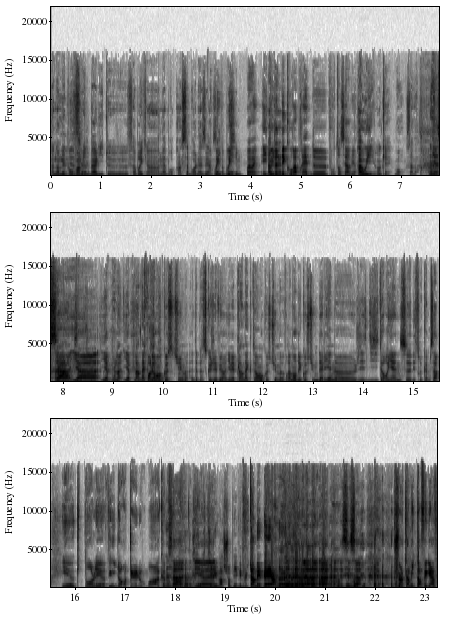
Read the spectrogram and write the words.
Ah non, mais pour Bien 20 000 sûr. balles, il te fabrique un, sabre laser. C'est Oui, pas oui, possible. ouais, ouais. Et il Ah te oui. donne des cours après de, pour t'en servir. Ah oui, ok. Bon, ça va. Il y a ça, il y a, il y a plein, il y a plein d'acteurs en costume, de- parce que j'ai vu, hein, il y avait plein d'acteurs en costume, vraiment des costumes d'aliens, euh, des, des Itorians, euh, des trucs comme ça, et euh, qui te parlaient euh, bras, comme ça, et euh, Tu lui marches sur pied. Mais putain, mais merde c'est ça. Je suis intermittent, fais gaffe.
